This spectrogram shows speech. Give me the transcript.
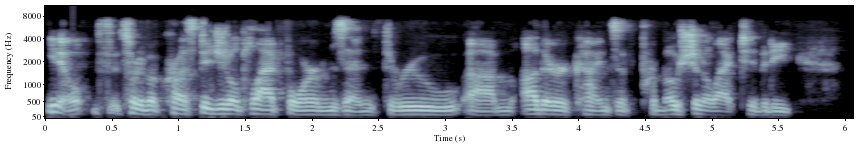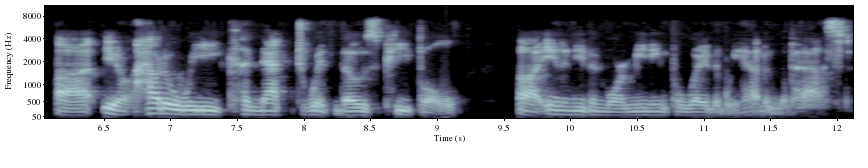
you know, sort of across digital platforms and through um, other kinds of promotional activity, uh, you know, how do we connect with those people uh, in an even more meaningful way than we have in the past?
